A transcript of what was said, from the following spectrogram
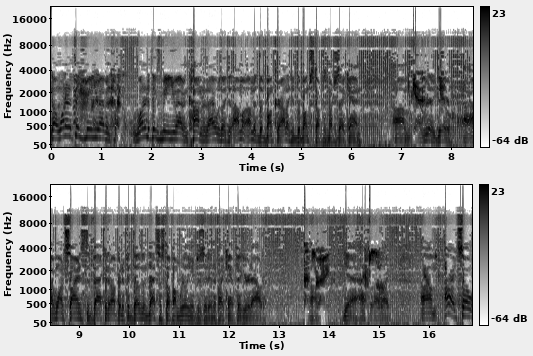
No, one of the things me and you have in co- one of the things me and you have in common is I always like to. I'm a, I'm a debunker. I like to debunk stuff as much as I can. Um, I really do. I, I want science to back it up, and if it doesn't, that's the stuff I'm really interested in. If I can't figure it out, that's Oh. right. yeah, that's what I like. Um, all right, so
